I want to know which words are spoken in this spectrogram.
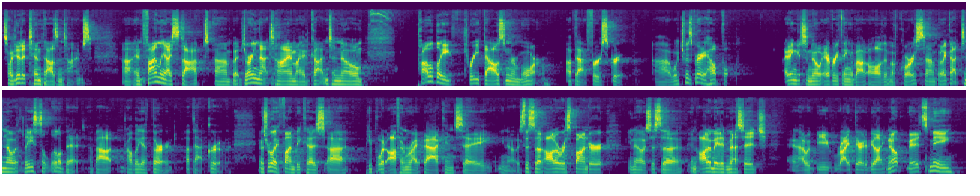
So I did it 10,000 times. Uh, and finally, I stopped. Um, but during that time, I had gotten to know probably 3,000 or more of that first group, uh, which was very helpful. I didn't get to know everything about all of them, of course, um, but I got to know at least a little bit about probably a third of that group. It was really fun because uh, people would often write back and say, you know, is this an autoresponder? You know, is this a, an automated message? And I would be right there to be like, nope, it's me.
